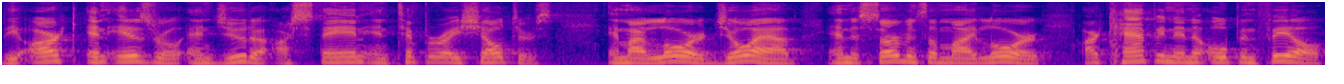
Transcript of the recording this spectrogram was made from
The ark and Israel and Judah are staying in temporary shelters. And my Lord Joab and the servants of my Lord are camping in the open field.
